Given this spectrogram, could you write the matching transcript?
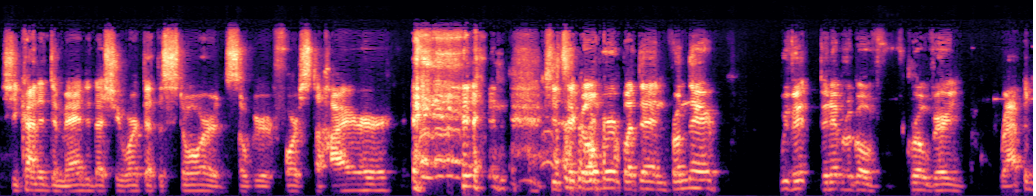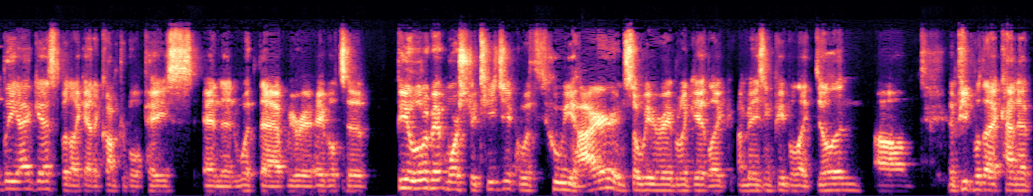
she kind of demanded that she worked at the store. And so we were forced to hire her she took over. But then from there, we've been able to go grow very rapidly, I guess, but like at a comfortable pace. And then with that, we were able to be a little bit more strategic with who we hire. And so we were able to get like amazing people like Dylan um, and people that kind of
